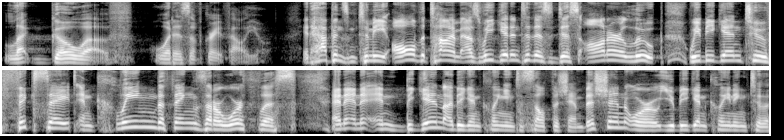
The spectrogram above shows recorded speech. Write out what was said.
let go of what is of great value. It happens to me all the time. As we get into this dishonor loop, we begin to fixate and cling the things that are worthless. And, and, and begin, I begin clinging to selfish ambition, or you begin clinging to,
